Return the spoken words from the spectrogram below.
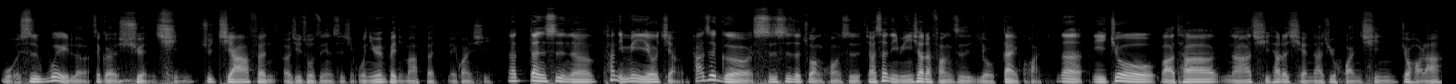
我是为了这个选情去加分而去做这件事情，我宁愿被你骂笨没关系。那但是呢，它里面也有讲，它这个实施的状况是，假设你名下的房子有贷款，那你就把它拿其他的钱来去还清就好啦，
